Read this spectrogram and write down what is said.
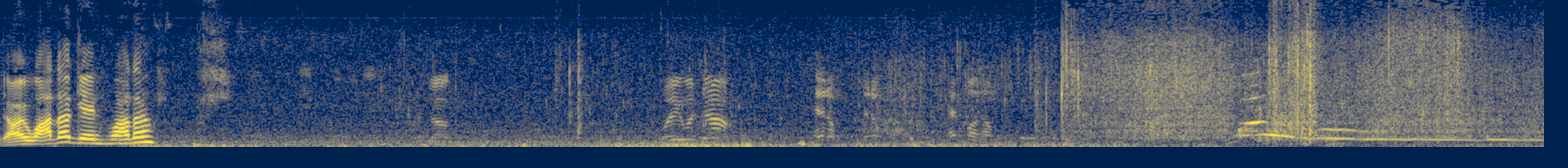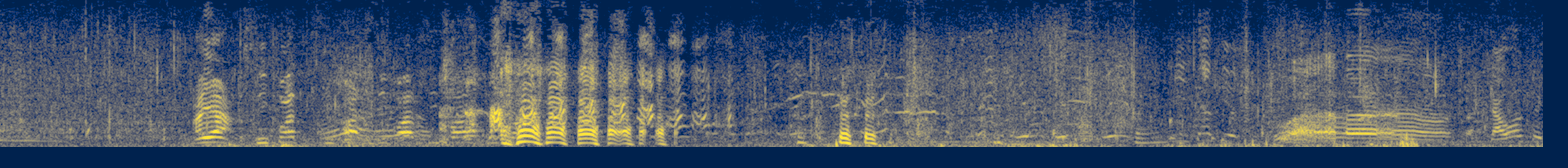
Rồi qua đó kìa, qua đó. ai à? Sifat sifat sifat sifat Cậu ơi, thì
